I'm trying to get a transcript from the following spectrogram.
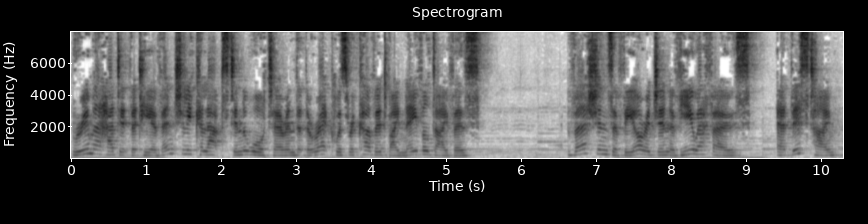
Rumor had it that he eventually collapsed in the water and that the wreck was recovered by naval divers. Versions of the origin of UFOs. At this time,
